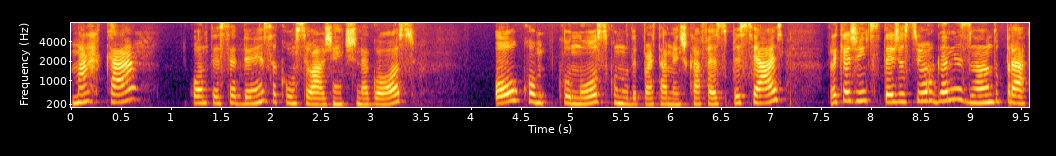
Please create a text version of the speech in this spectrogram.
marcar com antecedência com o seu agente de negócio ou com, conosco no departamento de cafés especiais para que a gente esteja se organizando para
